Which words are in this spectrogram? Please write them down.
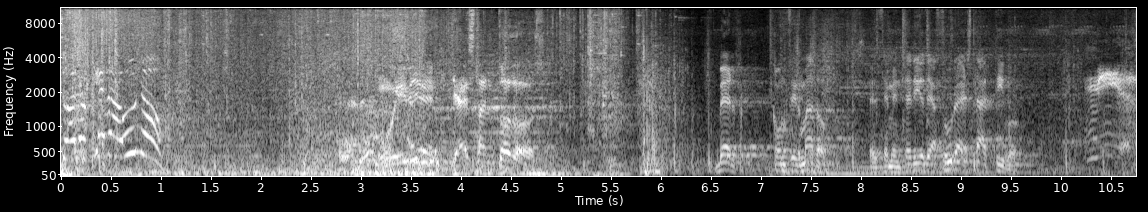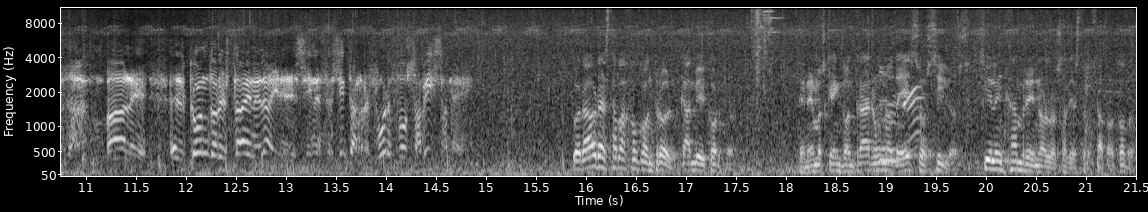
¡Solo queda uno! Muy bien, ya están todos. Bert, confirmado. El cementerio de Azura está activo. Mierda. Vale, el cóndor está en el aire. Si necesitas refuerzos, avísame. Por ahora está bajo control, cambio y corto. Tenemos que encontrar uno de esos silos, si el enjambre no los ha destrozado todos.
